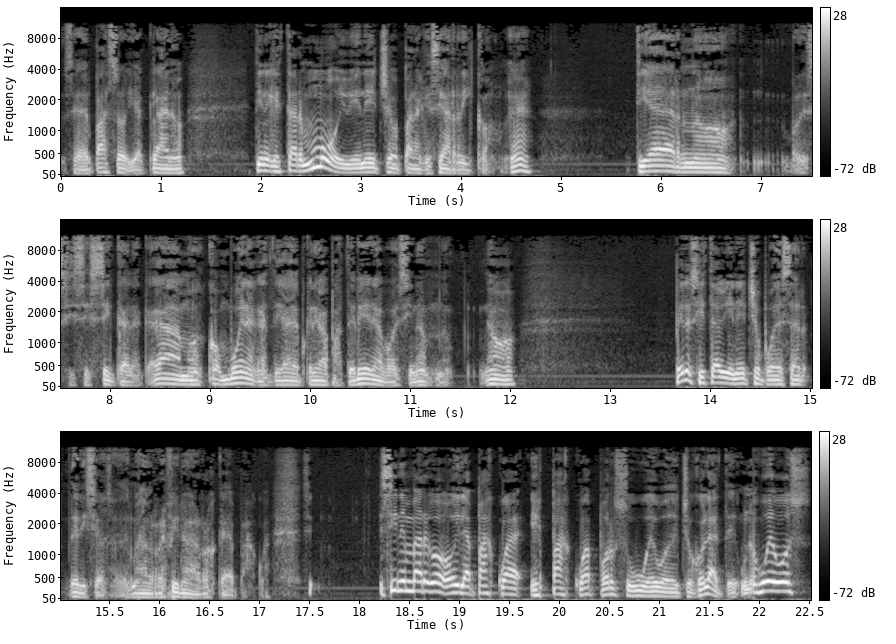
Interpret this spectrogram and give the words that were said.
sea de paso y aclaro, tiene que estar muy bien hecho para que sea rico. ¿eh? Tierno, porque si se seca la cagamos, con buena cantidad de crema pastelera, porque si no, no, no. Pero si está bien hecho puede ser delicioso, me refiero a la rosca de Pascua. Sin embargo, hoy la Pascua es Pascua por su huevo de chocolate. Unos huevos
